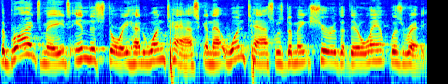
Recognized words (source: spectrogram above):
The bridesmaids in this story had one task, and that one task was to make sure that their lamp was ready.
